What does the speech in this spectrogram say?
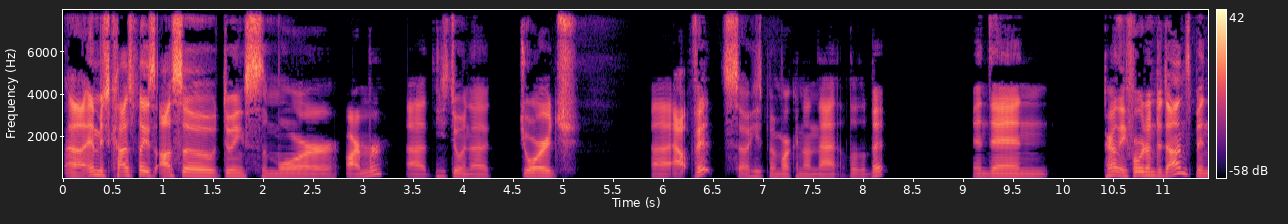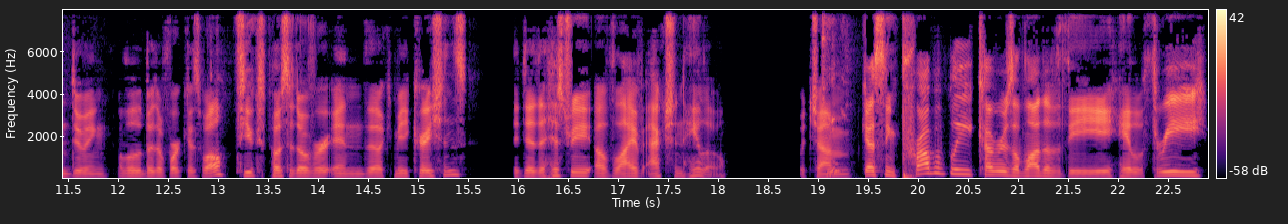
Uh, Image Cosplay is also doing some more armor. Uh, he's doing a George uh, outfit, so he's been working on that a little bit. And then apparently Forward Unto Dawn's been doing a little bit of work as well. Fuchs posted over in the community creations. They did a history of live action Halo, which I'm guessing probably covers a lot of the Halo 3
